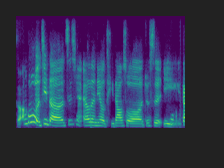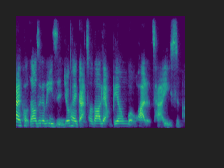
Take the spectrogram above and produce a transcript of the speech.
对吧？不过我记得之前 Ellen 你有提到说，就是以戴口罩这个例子，你就会感受到两边文化的差异，是吗？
